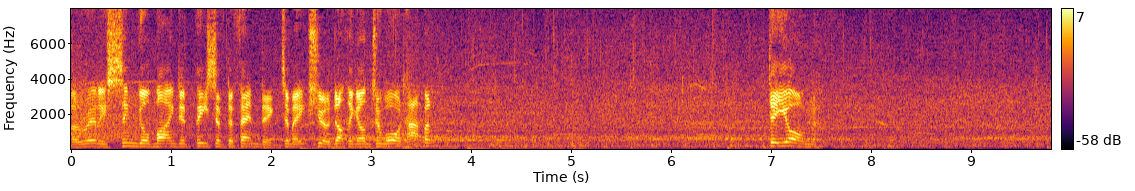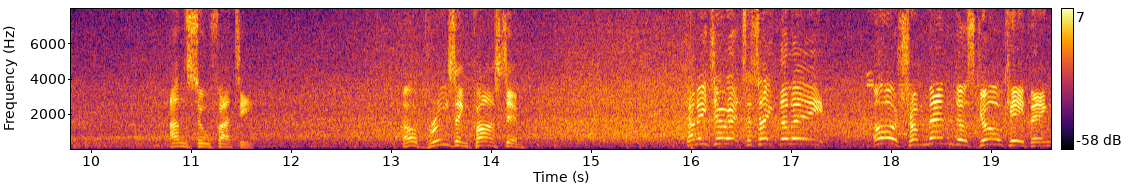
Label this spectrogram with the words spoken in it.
A really single-minded piece of defending to make sure nothing untoward happened. De Jong. Ansu Fati. Oh, breezing past him. Can he do it to take the lead? Oh, tremendous goalkeeping.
